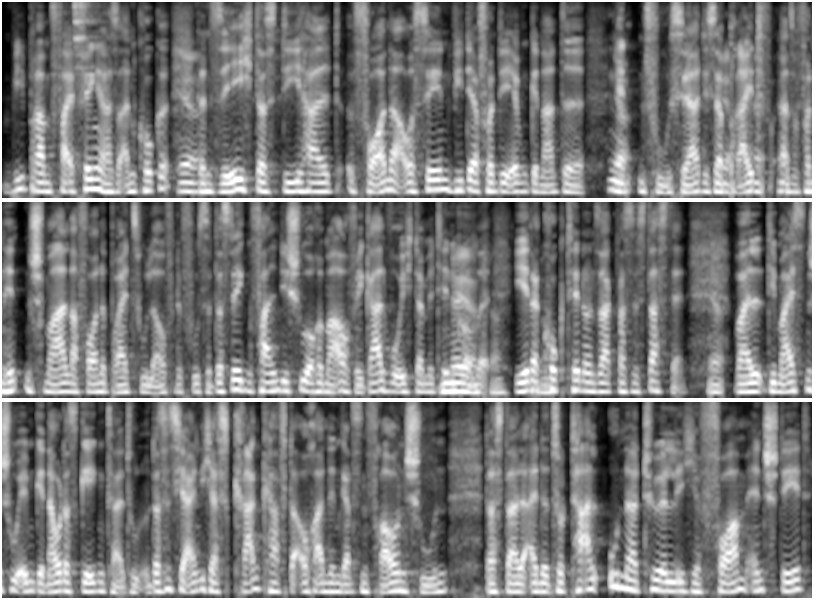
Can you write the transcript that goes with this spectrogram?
Vibram Five Fingers angucke, Ja. dann sehe ich, dass die halt vorne aussehen wie der von dir eben genannte Ja. Entenfuß, ja, dieser Ja, breit, ja, ja. also von hinten schmal nach vorne breit zulaufende Fuß. Und deswegen fallen die Schuhe auch immer auf, egal wo ich damit Ja, ja, hinkomme. Jeder Ja. guckt hin und sagt, was ist das denn? Ja. Weil die meisten Schuhe eben genau das Gegenteil tun. Und das ist ja eigentlich das Krankhafte auch an den ganzen Frauenschuhen, dass da eine total unnatürliche Form entsteht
